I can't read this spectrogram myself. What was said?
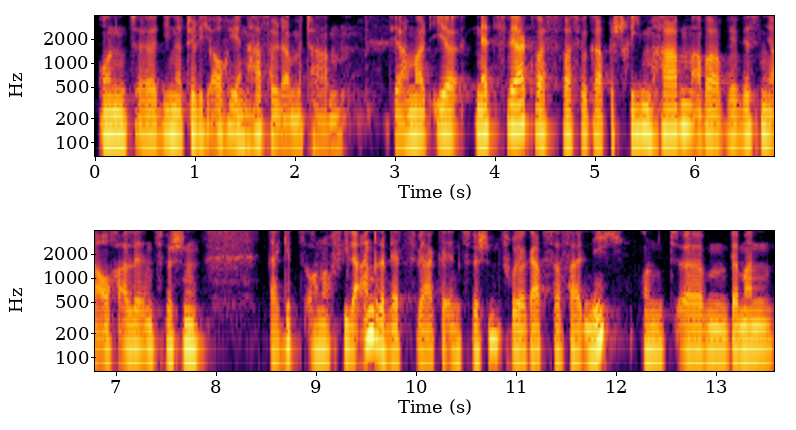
Und äh, die natürlich auch ihren Hassel damit haben. Sie haben halt ihr Netzwerk, was, was wir gerade beschrieben haben, aber wir wissen ja auch alle inzwischen, da gibt es auch noch viele andere Netzwerke inzwischen. Früher gab es das halt nicht. Und ähm, wenn man,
